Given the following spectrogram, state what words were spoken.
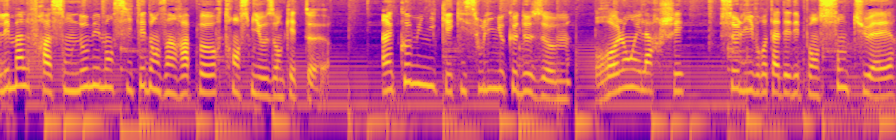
Les malfrats sont nommément cités dans un rapport transmis aux enquêteurs. Un communiqué qui souligne que deux hommes, Roland et Larcher, se livrent à des dépenses somptuaires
